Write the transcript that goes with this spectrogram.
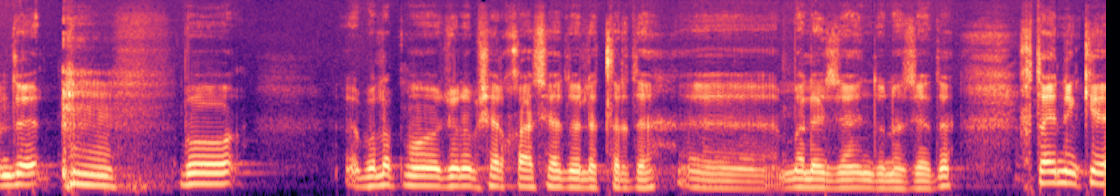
endi bu bo'libmi janubiy sharqiy osiyo davlatlarida malayziya indoneziyada xitoyninki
